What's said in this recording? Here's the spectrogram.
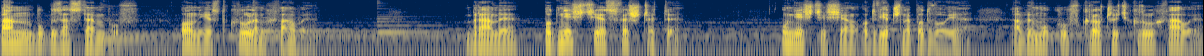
Pan Bóg zastępów, On jest królem chwały. Bramy Podnieście swe szczyty, unieście się odwieczne podwoje, aby mógł wkroczyć król chwały.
